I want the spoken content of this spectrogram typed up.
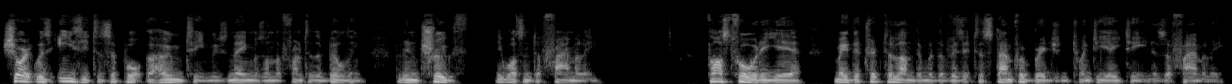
Sure, it was easy to support the home team whose name was on the front of the building, but in truth, it wasn't a family. Fast forward a year, made the trip to London with a visit to Stamford Bridge in 2018 as a family.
